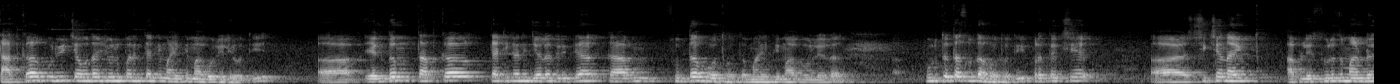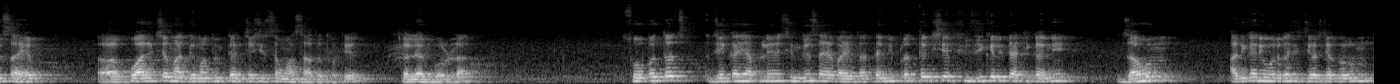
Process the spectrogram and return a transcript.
तात्काळपूर्वी चौदा जूनपर्यंत त्यांनी माहिती मागवलेली होती. एकदम तात्काळ त्या ठिकाणी जलदरित्या कामसुद्धा होत होतं माहिती मागवलेलं. पूर्ततासुद्धा होत होती. प्रत्यक्ष शिक्षण आयुक्त आपले सूरज मांढरे साहेब कॉलच्या माध्यमातून त्यांच्याशी संवाद साधत होते कल्याण बोर्डला. सोबतच जे काही आपले शिंदे साहेब आहेत त्यांनी प्रत्यक्ष फिजिकली त्या ठिकाणी जाऊन अधिकारी वर्गाशी चर्चा करून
